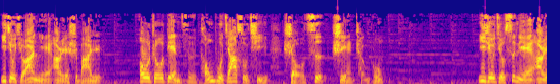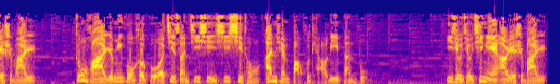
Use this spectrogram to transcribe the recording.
一九九二年二月十八日，欧洲电子同步加速器首次试验成功。一九九四年二月十八日，中华人民共和国计算机信息系统安全保护条例颁布。一九九七年二月十八日，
